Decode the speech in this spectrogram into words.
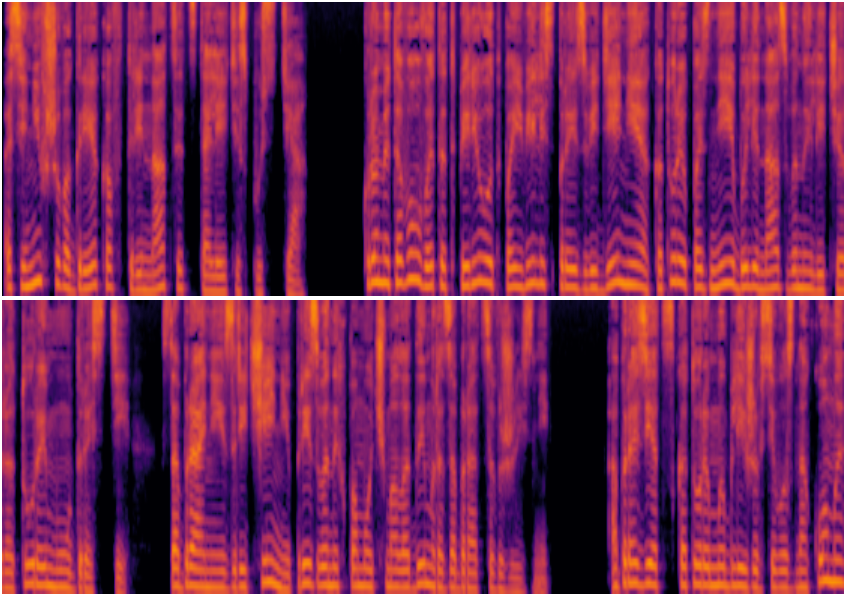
осенившего греков 13 столетий спустя. Кроме того, в этот период появились произведения, которые позднее были названы литературой мудрости, собрание изречений, призванных помочь молодым разобраться в жизни. Образец, с которым мы ближе всего знакомы,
